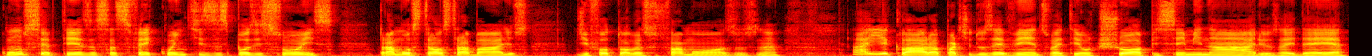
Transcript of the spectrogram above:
com certeza, essas frequentes exposições para mostrar os trabalhos de fotógrafos famosos, né? Aí, é claro, a partir dos eventos, vai ter workshops, seminários, a ideia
